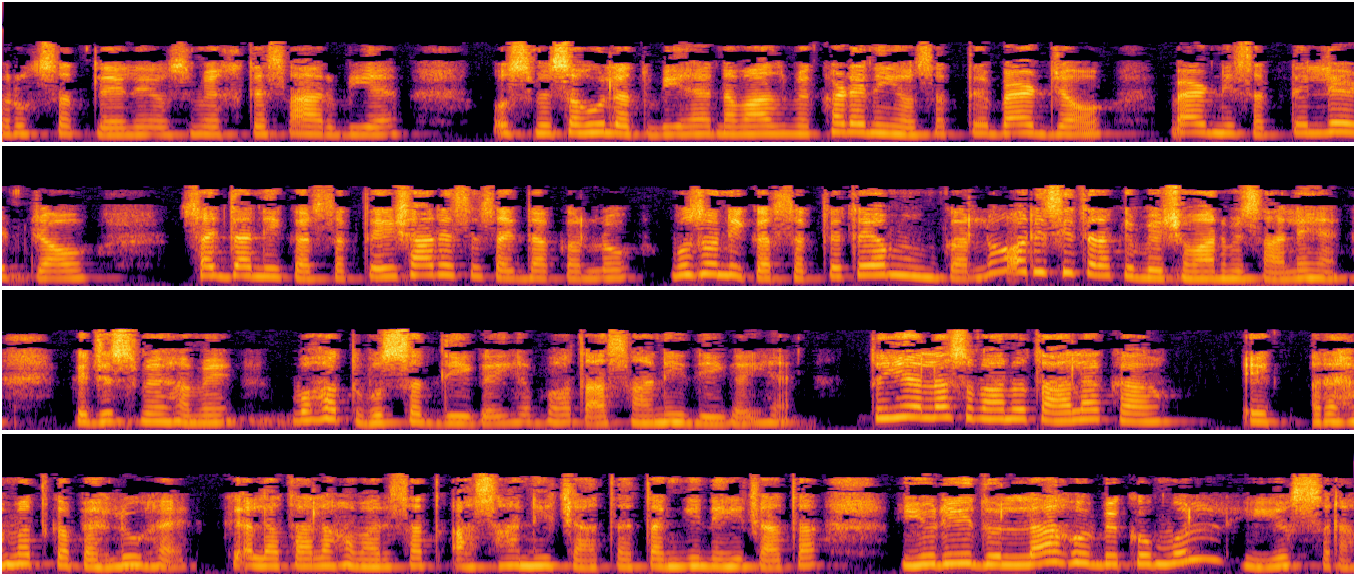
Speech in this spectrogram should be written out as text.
رخصت لے لے، اس میں اختصار بھی ہے اس میں سہولت بھی ہے، نماز میں کھڑے نہیں ہو سکتے، بیٹھ جاؤ، بیٹھ نہیں سکتے، لیٹ جاؤ، سجدہ نہیں کر سکتے، اشارے سے سجدہ کر لو وزو نہیں کر سکتے تیم کر لو، اور اسی طرح کی بے شمار مثالیں ہیں کہ جس میں ہمیں بہت وسط دی گئی ہے، بہت آسانی دی گئی ہے۔ تو یہ اللہ سبحان و تعالیٰ کا ایک رحمت کا پہلو ہے کہ اللہ تعالیٰ ہمارے ساتھ آسانی چاہتا ہے، تنگی نہیں چاہتا۔ یورید اللہ بکم السرا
